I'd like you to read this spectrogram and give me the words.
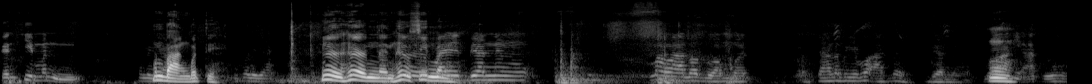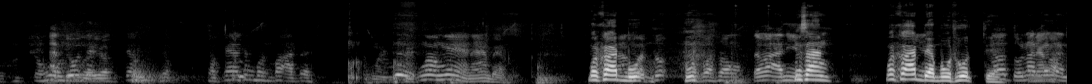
เป็นที่มันมันบางเบิดติเฮือเฮือนั่นเฮือสิ้นมัน ไปเดือนหนึ่งเมื่อวานรถหลวมเหมือนจาระบีว่าอัดเลยเดือนหนึ่งอืม นี่อัดอยู่โอ้โหโยนแต่แต่ แก้ทั้งบนว่าอัดเลยคืองอแง่นะแบบบ่เขาอัดบูบ่ซองแต่ว่าอันนี้ไม่สร้างบ่เขาอัดแบบบลูทูธติแล้วตัวนั้นก็นั่น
